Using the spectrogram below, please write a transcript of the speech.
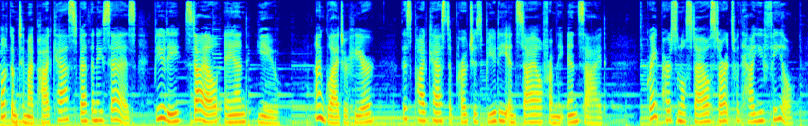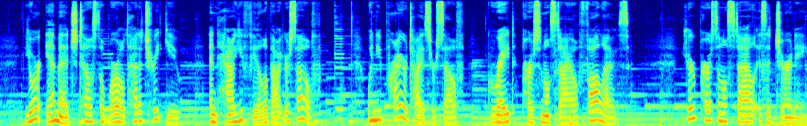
Welcome to my podcast, Bethany Says Beauty, Style, and You. I'm glad you're here. This podcast approaches beauty and style from the inside. Great personal style starts with how you feel. Your image tells the world how to treat you and how you feel about yourself. When you prioritize yourself, great personal style follows. Your personal style is a journey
